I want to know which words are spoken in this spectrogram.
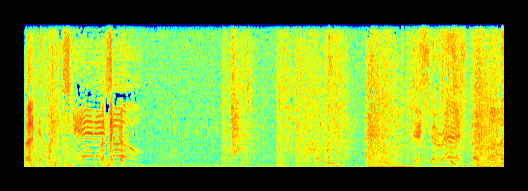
Ölmeyelim hocam. Ölmek yok. asshole. Kiss your ass goodbye.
